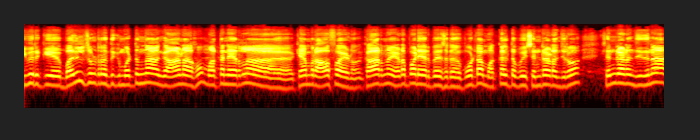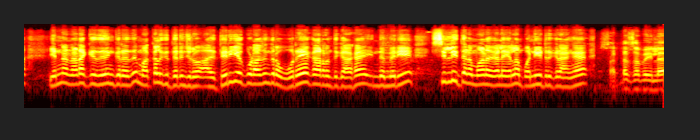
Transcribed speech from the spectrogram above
இவருக்கு பதில் சொல்கிறதுக்கு மட்டும்தான் அங்கே ஆன் ஆகும். மற்ற நேரம்லாம் கேமரா ஆஃப் ஆகிடும் காரணம் எடப்பாடியார் பேசுகிறத போட்டால் மக்கள்கிட்ட போய் சென்றடைஞ்சிரும். சென்றடைஞ்சதுன்னா என்ன நடக்குதுங்கிறது மக்களுக்கு தெரிஞ்சிடும் அது தெரியக்கூடாதுங்கிற ஒரே காரணத்துக்காக இந்த மாரி சில்லித்தனமான வேலையெல்லாம் பண்ணிட்டு இருக்கிறாங்க. சட்டசபையில்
